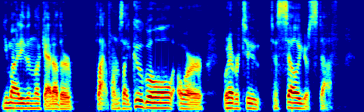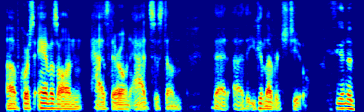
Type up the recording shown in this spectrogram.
you might even look at other platforms like Google or whatever to to sell your stuff. Uh, of course, Amazon has their own ad system that uh, that you can leverage too. If you're to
